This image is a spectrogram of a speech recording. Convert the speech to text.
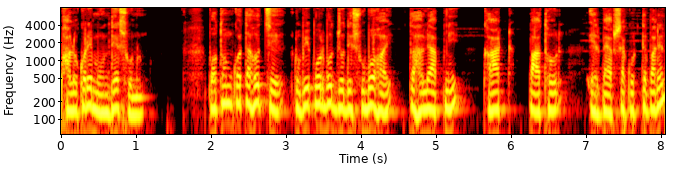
ভালো করে মন দিয়ে শুনুন। প্রথম কথা হচ্ছে, রবি পর্বত যদি শুভ হয়, তাহলে আপনি কাঠ, পাথর এর ব্যবসা করতে পারেন।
